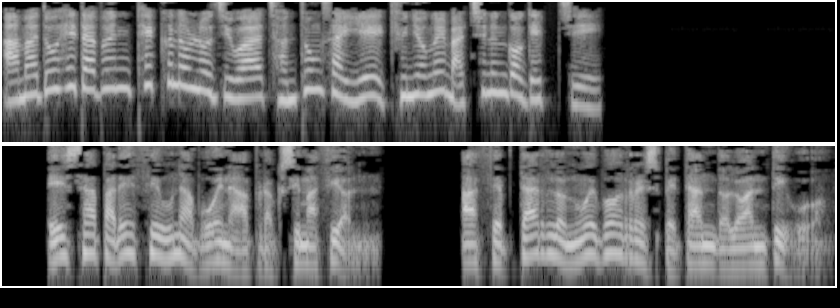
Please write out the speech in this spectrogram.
아마도 해답은 테크놀로지와 전통 사이의 균형을 맞추는 거겠지. Esa parece una buena aproximación. Aceptar lo nuevo respetando lo antiguo.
